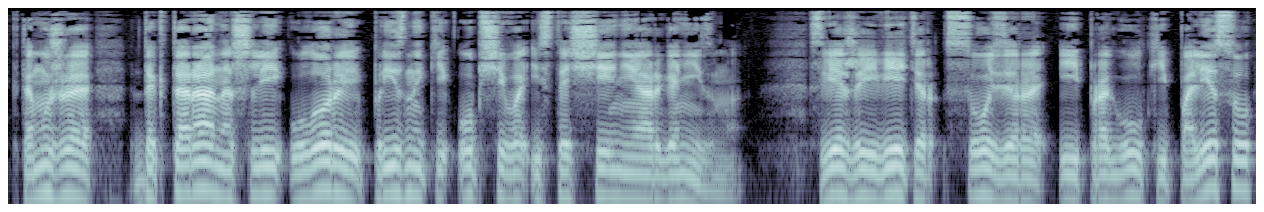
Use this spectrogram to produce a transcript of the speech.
К тому же доктора нашли у Лоры признаки общего истощения организма. Свежий ветер с озера и прогулки по лесу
